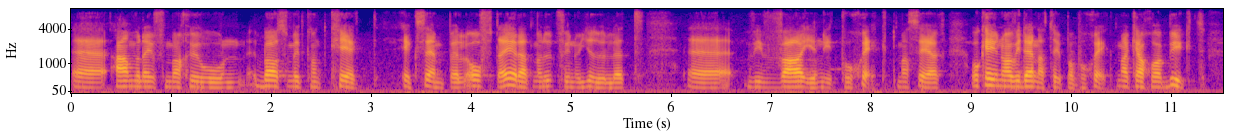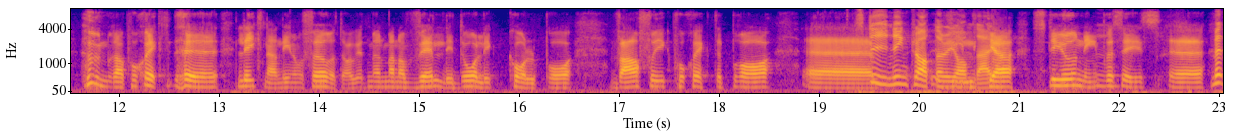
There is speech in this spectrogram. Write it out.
eh, använda information. Bara som ett konkret exempel. Ofta är det att man uppfinner hjulet eh, vid varje nytt projekt. Man ser, okej okay, nu har vi denna typ av projekt. Man kanske har byggt hundra projekt eh, liknande inom företaget men man har väldigt dålig koll på varför gick projektet bra? Eh, styrning pratar du ju om där. Styrning, mm. precis. Eh, men,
